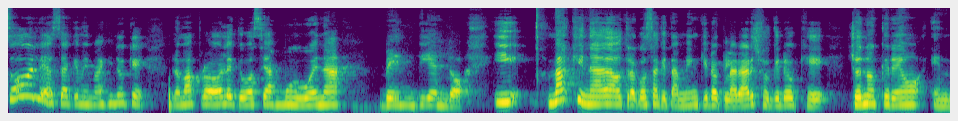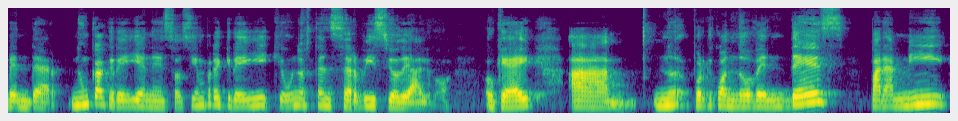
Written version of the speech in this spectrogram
Sole! O sea que me imagino que lo más probable es que vos seas muy buena vendiendo. Y más que nada, otra cosa que también quiero aclarar, yo creo que yo no creo en vender. Nunca creí en eso. Siempre creí que uno está en servicio de algo. ¿Ok? Ah, no, porque cuando vendes, para mí,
